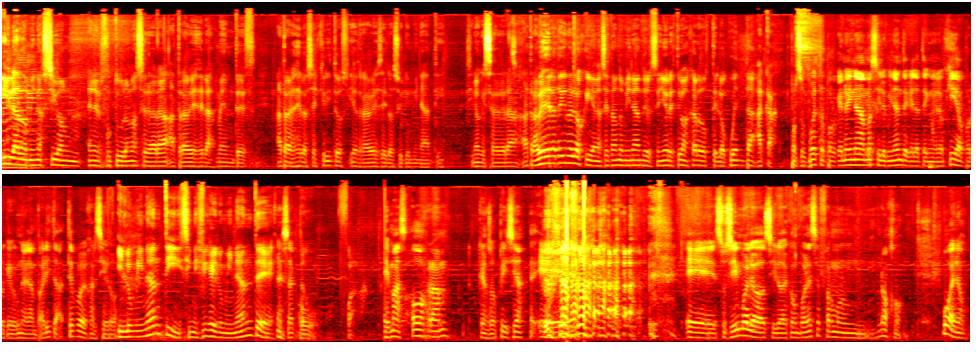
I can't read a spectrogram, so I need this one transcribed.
Y la dominación en el futuro no se dará a través de las mentes, a través de los escritos y a través de los Illuminati, sino que se dará a través de la tecnología. Nos están dominando y el señor Esteban Jardos te lo cuenta acá. Por supuesto, porque no hay nada más iluminante que la tecnología, porque una lamparita te puede dejar ciego. Illuminati significa iluminante. Exacto. Oh. Es más, Osram, que nos auspicia, eh, eh, su símbolo, si lo descompones, se forma un, un ojo. Bueno,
